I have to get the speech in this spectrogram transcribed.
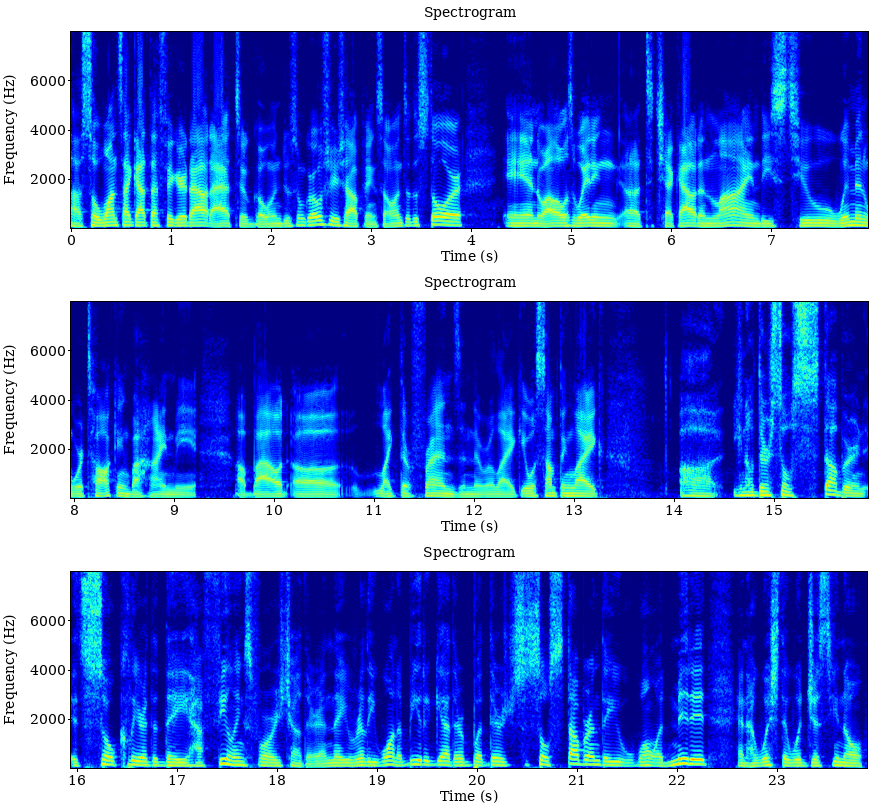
Uh, so once I got that figured out, I had to go and do some grocery shopping. So I went to the store, and while I was waiting uh, to check out in line, these two women were talking behind me about uh, like their friends, and they were like, it was something like, uh, you know, they're so stubborn. It's so clear that they have feelings for each other and they really want to be together, but they're so stubborn they won't admit it. And I wish they would just, you know,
